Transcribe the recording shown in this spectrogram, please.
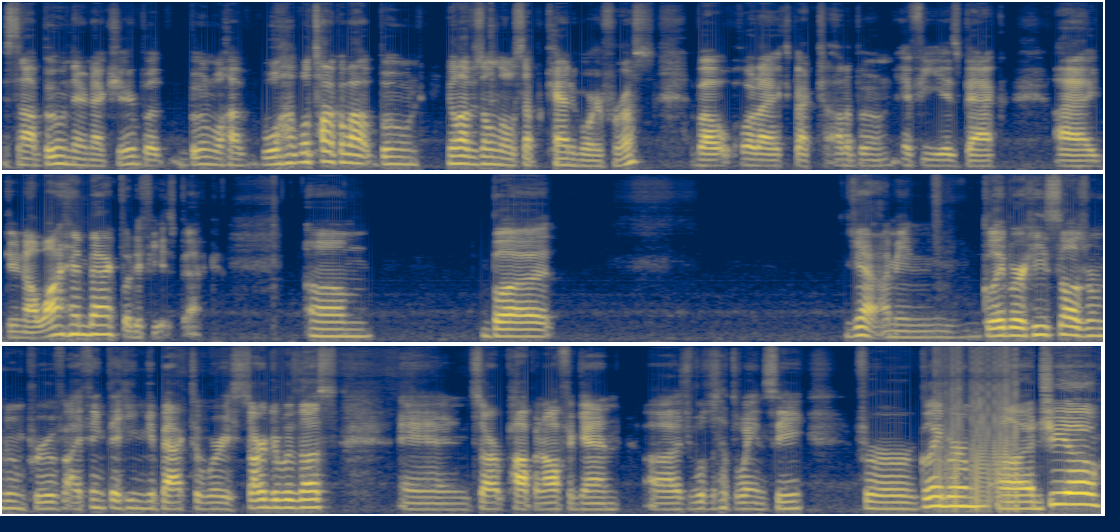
it's not Boone there next year, but Boone will have we'll we'll talk about Boone. He'll have his own little separate category for us about what I expect out of Boone if he is back. I do not want him back, but if he is back, um, but yeah, I mean, Gleyber, he still has room to improve. I think that he can get back to where he started with us and start popping off again. Uh, we'll just have to wait and see. For Gleyber, uh, Gio,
